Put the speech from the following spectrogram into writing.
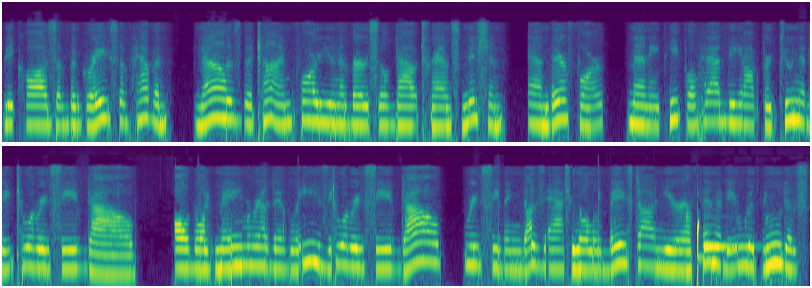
Because of the grace of heaven, now is the time for universal Tao transmission, and therefore, many people had the opportunity to receive Tao. Although it may be relatively easy to receive Tao, receiving does actually based on your affinity with Buddhas,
